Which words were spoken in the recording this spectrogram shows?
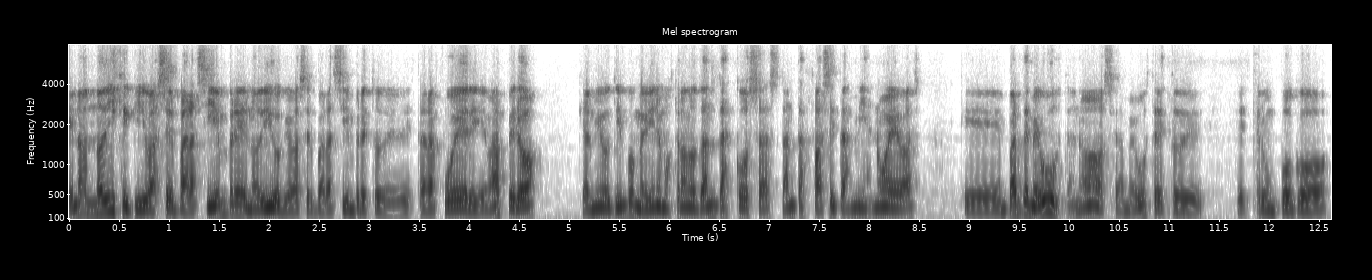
que no, no, dije que iba a ser para siempre, no digo que va a ser para siempre esto de, estar afuera y demás, pero que al mismo tiempo me viene mostrando tantas cosas, tantas facetas mías nuevas, que en parte me gusta, ¿no? O sea, me gusta esto de, estar un poco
